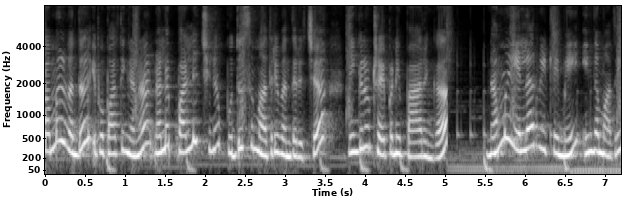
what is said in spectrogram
கம்மல் வந்து இப்போ பார்த்தீங்கன்னா நல்ல பளிச்சுன்னு புதுசு மாதிரி வந்துருச்சு. நீங்களும் ட்ரை பண்ணி பாருங்கள் நம்ம எல்லார் வீட்லேயுமே இந்த மாதிரி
